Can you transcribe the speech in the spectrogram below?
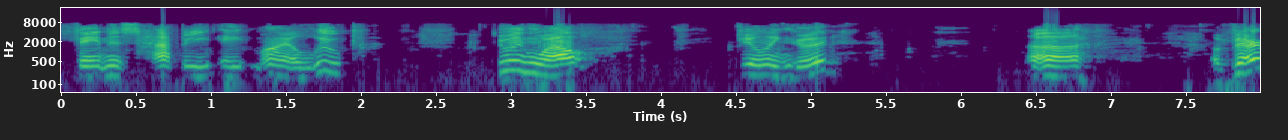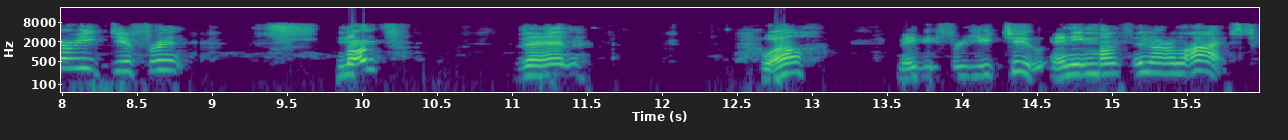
famous happy eight mile loop. Doing well, feeling good. Uh, a very different month than, well, maybe for you too, any month in our lives.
